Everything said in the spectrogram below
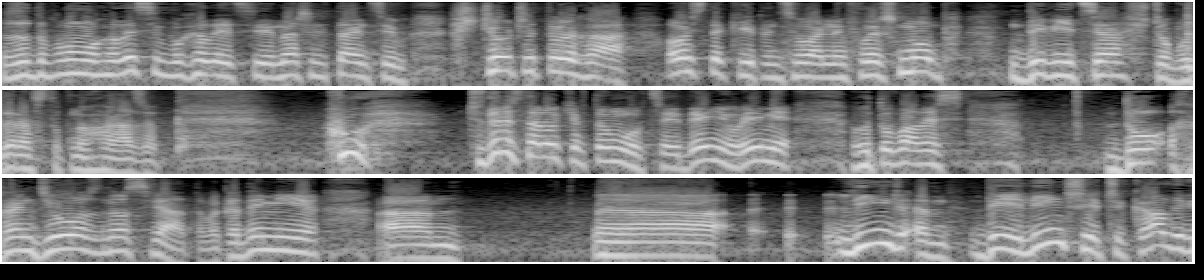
за допомогою Лесі Бугалиці наших танців щочетверга. Ось такий танцювальний флешмоб. Дивіться, що буде наступного разу. Фух. 400 років тому в цей день у Римі готувались до грандіозного свята в академії. е, е, Лінч, е, де Лінчі чекали від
